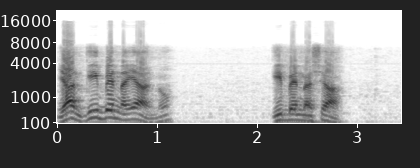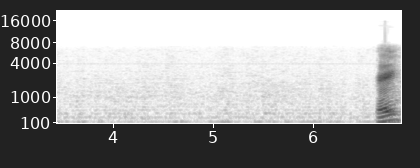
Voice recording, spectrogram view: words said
Yan, given na yan, no? Given na siya. Okay?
